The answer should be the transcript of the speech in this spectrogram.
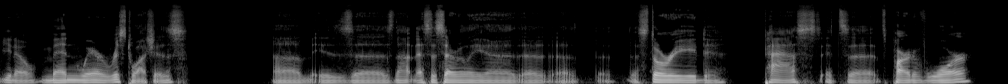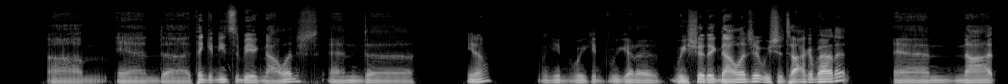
you know men wear wristwatches. Um, is uh, is not necessarily a, a, a, a storied past. It's a, it's part of war um, and uh, I think it needs to be acknowledged. And uh, you know, we could we could we gotta we should acknowledge it. We should talk about it, and not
